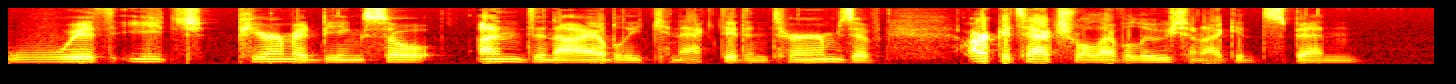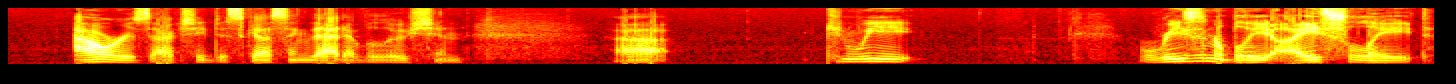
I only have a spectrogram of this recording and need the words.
With each pyramid being so undeniably connected in terms of architectural evolution, I could spend hours actually discussing that evolution. Uh, can we reasonably isolate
